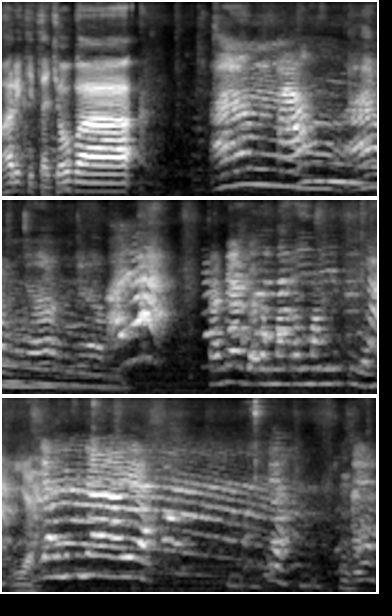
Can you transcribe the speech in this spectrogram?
Mari kita coba. Kami agak remang-remang gitu ya. Iya. Ya ini punya ayah. Ya. Ayah.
